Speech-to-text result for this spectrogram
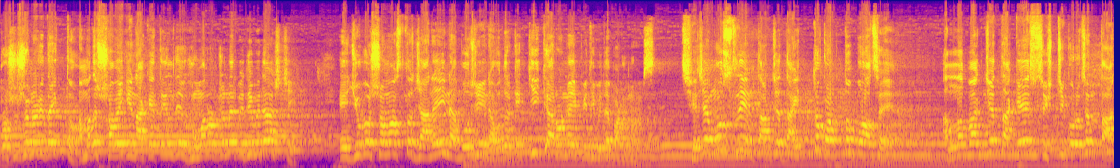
প্রশাসনেরই দায়িত্ব? আমাদের সবাইকে নাকে তেল দিয়ে ঘুমানোর জন্য পৃথিবীতে আসছে। এই যুব সমাজ তো জানেই না, বোঝেই না ওদেরকে কি কারণে এই পৃথিবীতে পাঠানো হয়েছে। সে যে মুসলিম, তার যে দায়িত্ব, কর্তব্য আছে, আল্লাহ পাক যে তাকে সৃষ্টি করেছেন তার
